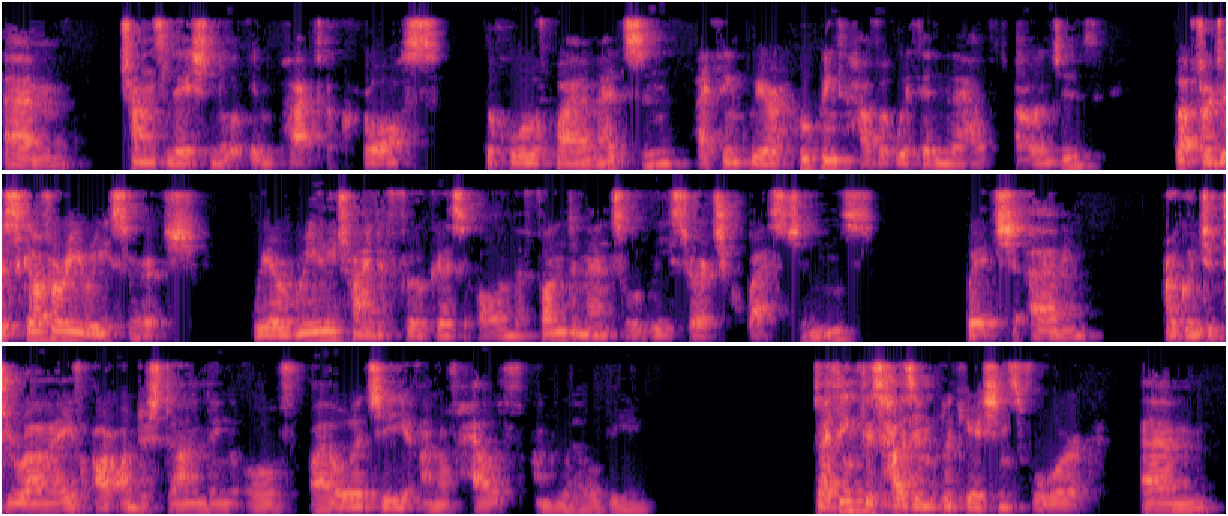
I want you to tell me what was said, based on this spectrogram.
um, translational impact across the whole of biomedicine. I think we are hoping to have it within the health challenges. But for discovery research, we are really trying to focus on the fundamental research questions which um, are going to drive our understanding of biology and of health and well-being. So I think this has implications for um,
